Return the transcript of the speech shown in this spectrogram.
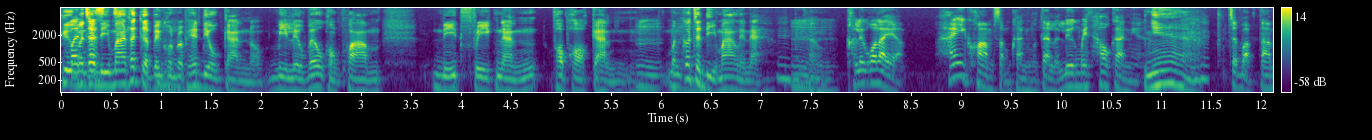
คือ But มันจะ just- ดีมากถ้าเกิดเป็นคนประเภทเดียวกันเนาะมีเลเวลของความนิดฟรีกนั้นพอๆกัน มันก็จะดีมากเลยนะครับเขาเรียกว่าอะไรอะให้ความสำคัญของแต่ละเรื่องไม่เท่ากันเนี่ยเนี่ย จะแบบตาม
